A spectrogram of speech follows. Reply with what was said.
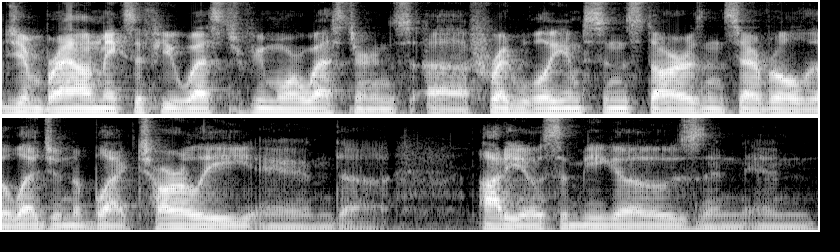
Jim Brown makes a few west, a few more westerns. Uh, Fred Williamson stars in several, The Legend of Black Charlie and uh, Adios Amigos, and and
